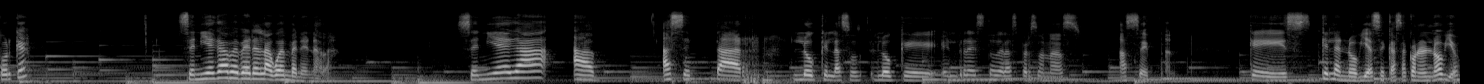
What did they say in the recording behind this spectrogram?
¿Por qué? Se niega a beber el agua envenenada. Se niega a aceptar lo que, lo que el resto de las personas aceptan, que es que la novia se casa con el novio.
